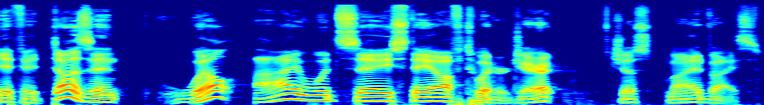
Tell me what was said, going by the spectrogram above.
If it doesn't, well, I would say stay off Twitter, Jarrett. Just my advice.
